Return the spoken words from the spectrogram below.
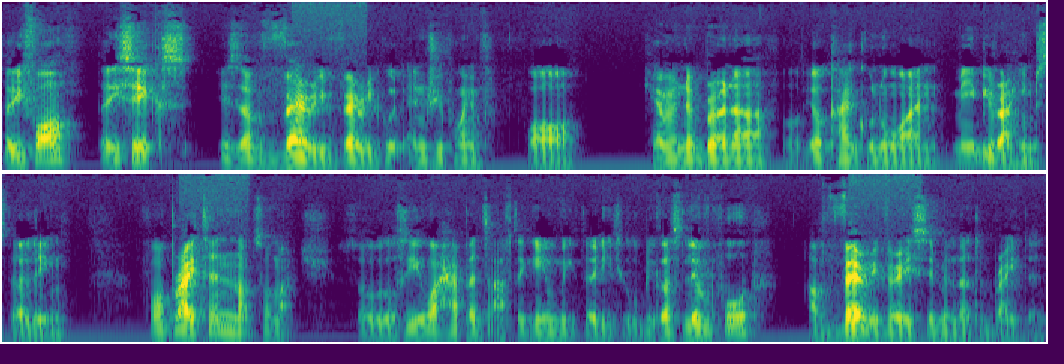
34 36 is a very very good entry point for Kevin De Bruyne for Ilkay Gundogan maybe Raheem Sterling for Brighton not so much so we'll see what happens after game week 32 because Liverpool are very very similar to Brighton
